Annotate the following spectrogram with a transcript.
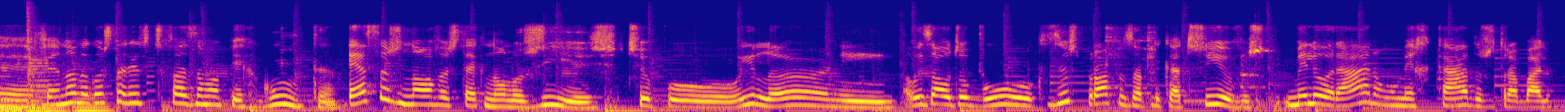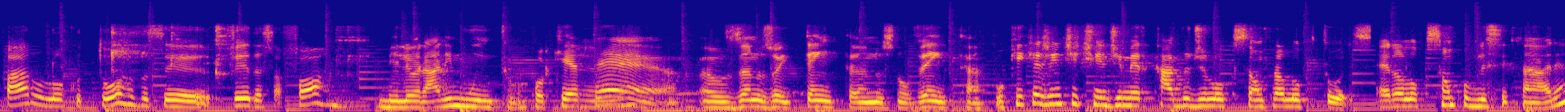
É, Fernanda, eu gostaria de te fazer uma pergunta. Essas novas tecnologias, tipo e-learning, os audiobooks e os próprios aplicativos, melhoraram o mercado de trabalho para o locutor? Você vê dessa forma? melhorarem muito, porque até os anos 80, anos 90, o que, que a gente tinha de mercado de locução para locutores? Era locução publicitária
